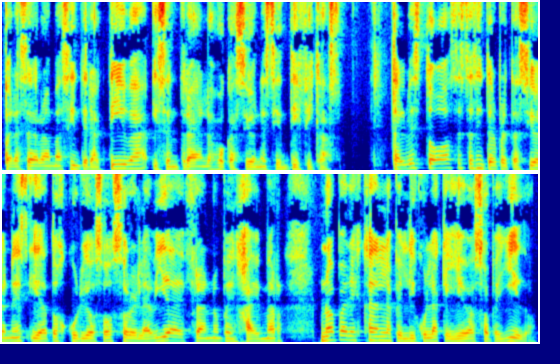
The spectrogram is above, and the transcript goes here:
para hacerla más interactiva y centrada en las vocaciones científicas. Tal vez todas estas interpretaciones y datos curiosos sobre la vida de Frank Oppenheimer no aparezcan en la película que lleva su apellido.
